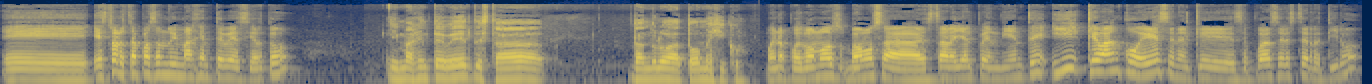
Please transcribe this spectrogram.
Eh, esto lo está pasando Imagen TV, ¿cierto? Imagen TV te está dándolo a todo México. Bueno, pues vamos, vamos a estar ahí al pendiente. ¿Y qué banco es en el que se puede hacer este retiro?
